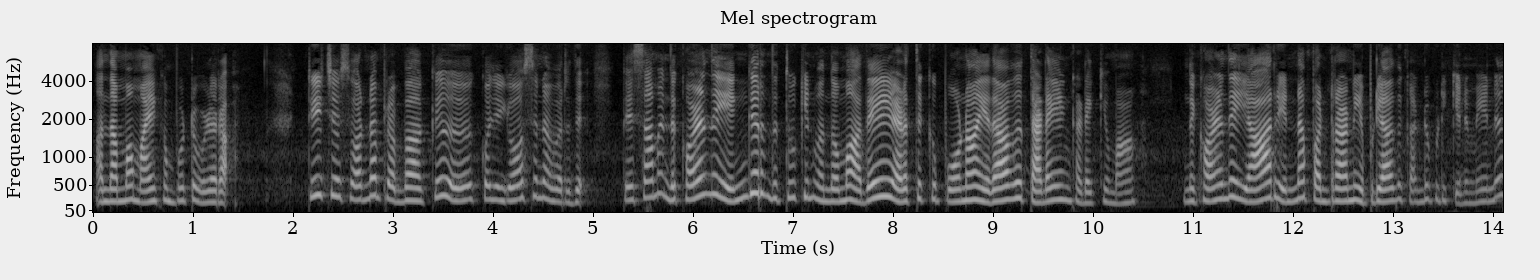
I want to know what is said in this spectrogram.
அந்த அம்மா மயக்கம் போட்டு விழுறா. டீச்சர் சொர்ண பிரபாவுக்கு கொஞ்சம் யோசனை வருது. பேசாமல் இந்த குழந்தைய எங்கேருந்து தூக்கின்னு வந்தோமோ அதே இடத்துக்கு போனால் ஏதாவது தடயம் கிடைக்குமா? இந்த குழந்தை யார் என்ன பண்ணுறான்னு எப்படியாவது கண்டுபிடிக்கணுமேனு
